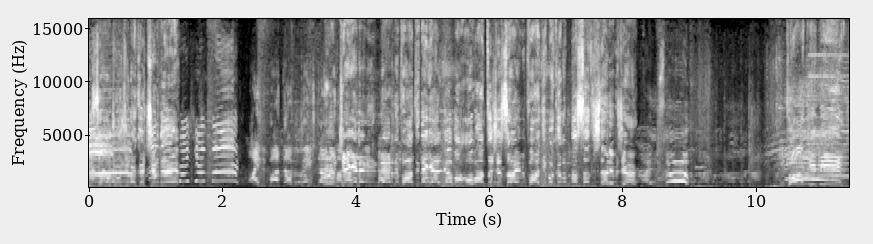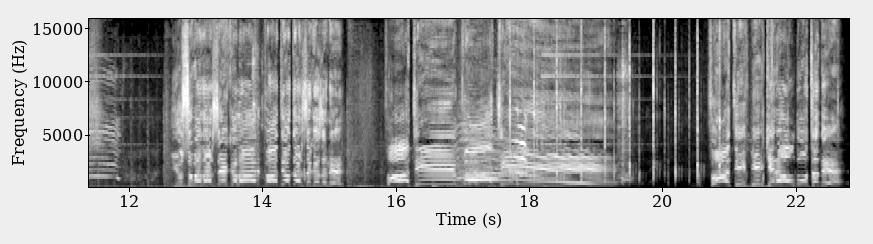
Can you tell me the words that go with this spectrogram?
Yusuf ucu ucuna kaçırdı. Haydi Fatih abi 5 tane. Önce var, gelen ünlerde Fatih de geldi ama avantajın sahibi Fatih bakalım nasıl atışlar yapacak. Haydi Yusuf. Fatih bir. Yusuf atarsa yakalar, Fatih atarsa kazanır. Fatih, Fatih. Fatih bir kere aldı o tadı.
